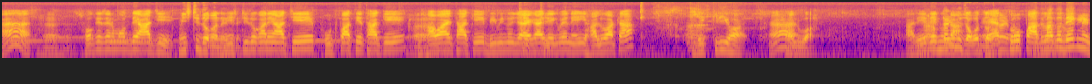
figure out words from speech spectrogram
হ্যাঁ? হ্যাঁ হ্যাঁ। শোকেসের মধ্যে আছে। মিষ্টি দোকানে মিষ্টি দোকানে আছে ফুটপাতে থাকে। হাওয়ায় থাকে বিভিন্ন জায়গায় দেখবেন এই হালুয়াটা বিক্রি হয় হ্যাঁ? হালুয়া। আর এ দেখুন এত পাতলা তো দেখলেন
